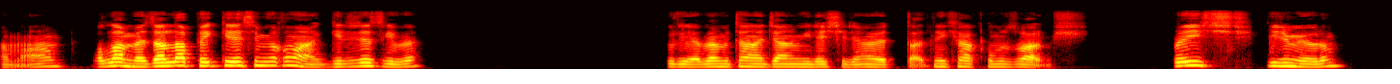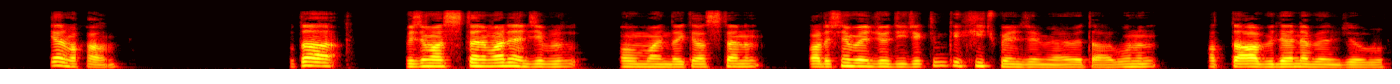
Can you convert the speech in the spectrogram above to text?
Tamam. Vallahi mezarlığa pek giresim yok ama gireceğiz gibi. Dur ya ben bir tane canımı iyileştireyim. Evet iki hakkımız varmış. Buraya hiç girmiyorum. Gel bakalım. Bu da bizim asistan var ya Cibri Online'daki asistanın kardeşine benziyor diyecektim ki hiç benzemiyor. Evet abi bunun hatta abilerine benziyor bu.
